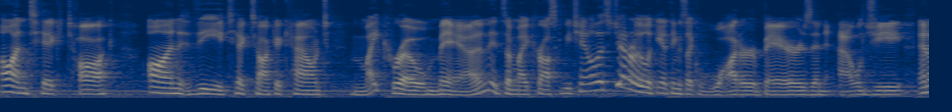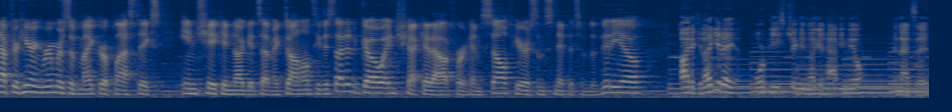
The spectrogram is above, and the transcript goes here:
on TikTok on the TikTok account Micro Man. It's a microscopy channel that's generally looking at things like water bears and algae. And after hearing rumors of microplastics in chicken nuggets at McDonald's, he decided to go and check it out for himself. Here are some snippets of the video. Hi, can I get a four-piece chicken nugget Happy Meal? And that's it.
